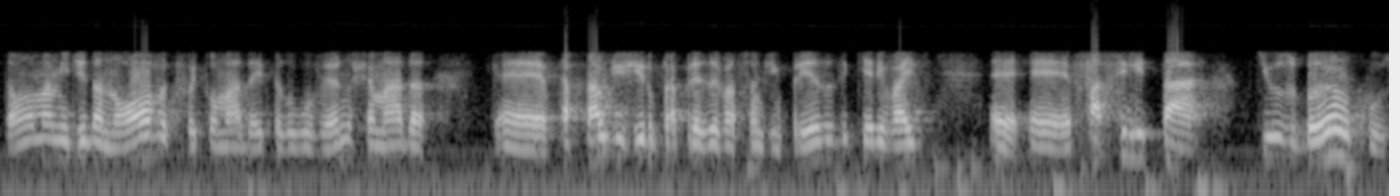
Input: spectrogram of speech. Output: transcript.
Então, é uma medida nova que foi tomada aí pelo governo, chamada é, capital de giro para preservação de empresas, e que ele vai é, é, facilitar que os bancos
